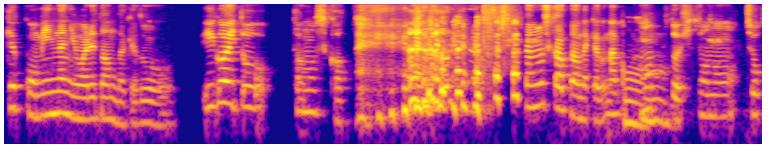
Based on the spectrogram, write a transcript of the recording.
結構みんなに言われたんだけど、意外と楽しかった。楽しかったんだけど、なんかもっと人の直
